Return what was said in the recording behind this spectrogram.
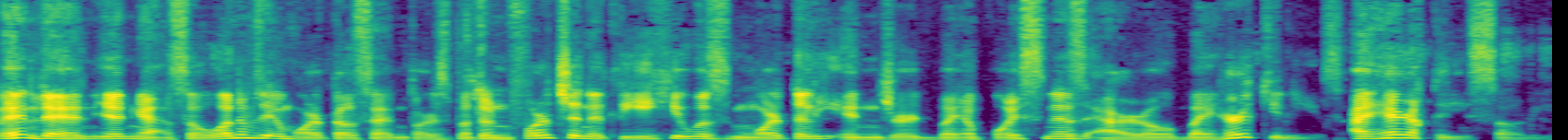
And then, yun nga. So, one of the immortal centaurs, but unfortunately, he was mortally injured by a poisonous arrow by Hercules. Ay, Heracles, sorry.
